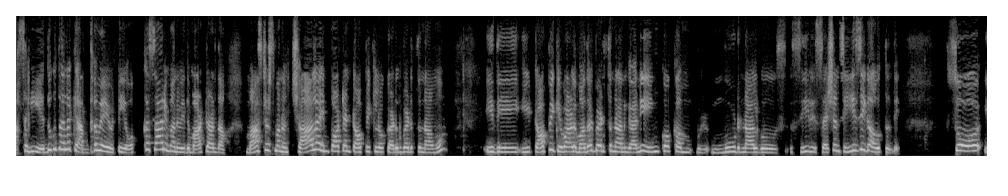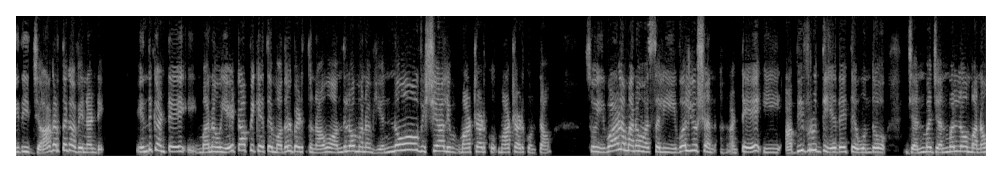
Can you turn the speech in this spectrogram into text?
అసలు ఈ ఎదుగుదలకి అర్థం ఏమిటి? ఒక్కసారి మనం ఇది మాట్లాడదాం. మాస్టర్స్ మనం చాలా ఇంపార్టెంట్ టాపిక్లోకి అడుగు పెడుతున్నాము. ఇది ఈ టాపిక్ ఇవాళ మొదలు పెడుతున్నాను కానీ ఇంకొక మూడు నాలుగు సిరీస్ సెషన్స్ ఈజీగా అవుతుంది. సో ఇది జాగ్రత్తగా వినండి. ఎందుకంటే మనం ఏ టాపిక్ అయితే మొదలు పెడుతున్నామో అందులో మనం ఎన్నో విషయాలు మాట్లాడుకు మాట్లాడుకుంటాం. సో ఇవాళ మనం అసలు ఈ ఇవల్యూషన్ అంటే ఈ అభివృద్ధి ఏదైతే ఉందో జన్మ జన్మల్లో మనం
